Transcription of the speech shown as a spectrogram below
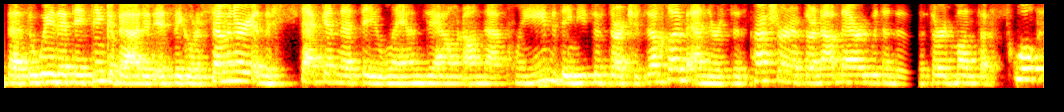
that the way that they think about it is they go to seminary and the second that they land down on that plane, they need to start shidduchim and there's this pressure. And if they're not married within the third month of school,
